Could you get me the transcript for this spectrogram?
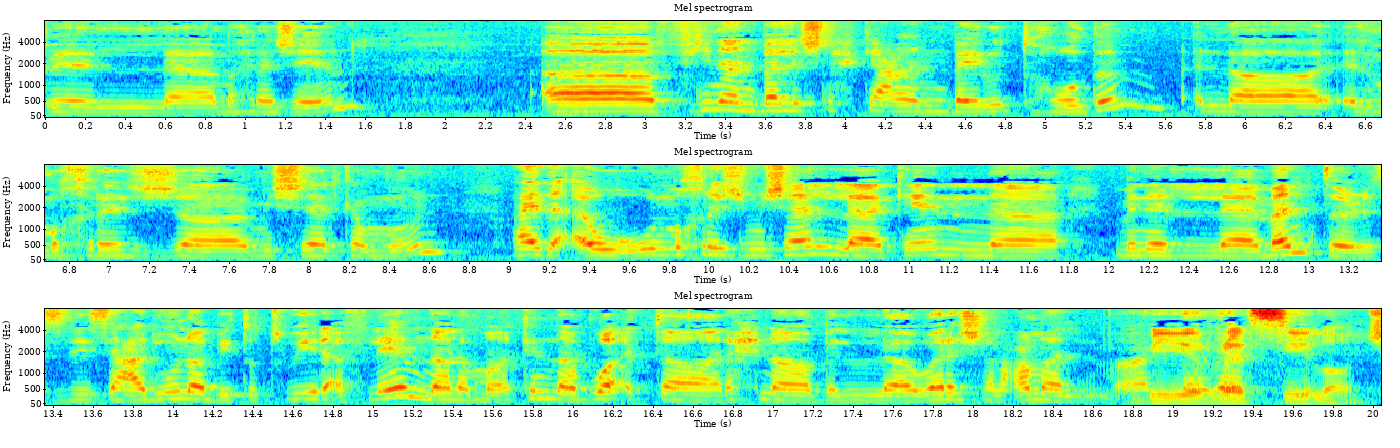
بالمهرجان. آه فينا نبلش نحكي عن Beirut Hold'em للمخرج آه، ميشيل كمون هيدا والمخرج ميشيل كان آه، من ال mentors اللي ساعدونا بتطوير أفلامنا لما كنا بوقتها رحنا بالورش العمل بالريد سي لودج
